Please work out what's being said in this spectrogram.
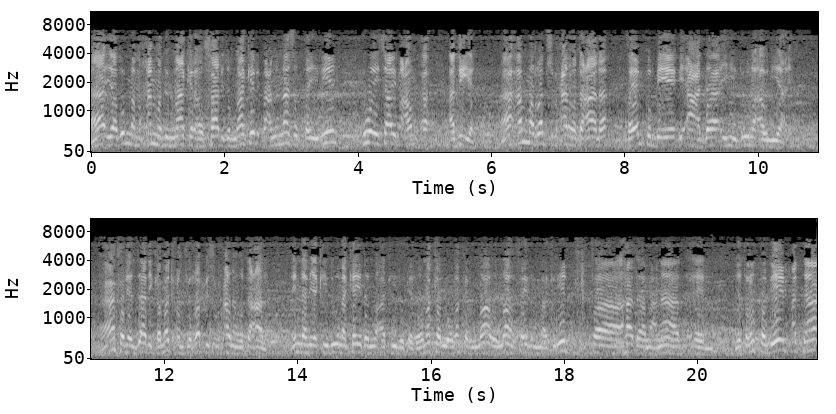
ها قلنا محمد ماكر أو خالد ماكر مع الناس الطيبين هو يساوي معهم اذيه ها أما الرب سبحانه وتعالى فيمكر؟ بأعدائه دون أوليائه. ها فلذلك مدح في الرب سبحانه وتعالى. إنهم يكيدون كيدا وأكيد كيدا. ومكروا ومكر الله والله خير الماكرين. فهذا معناه يترتب بهم حتى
